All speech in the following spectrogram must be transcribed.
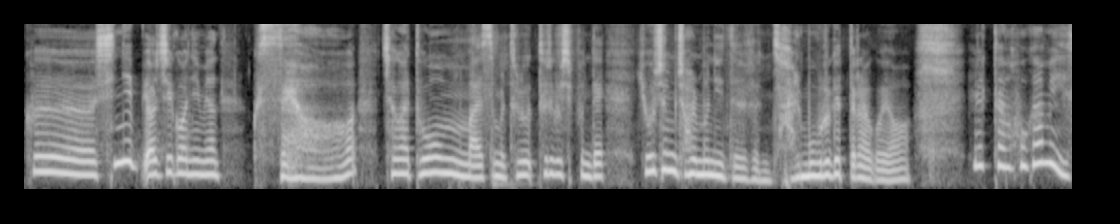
그, 신입 여직원이면, 글쎄요. 제가 도움 말씀을 드, 드리고 싶은데, 요즘 젊은이들은 잘 모르겠더라고요. 일단 호감이 있,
